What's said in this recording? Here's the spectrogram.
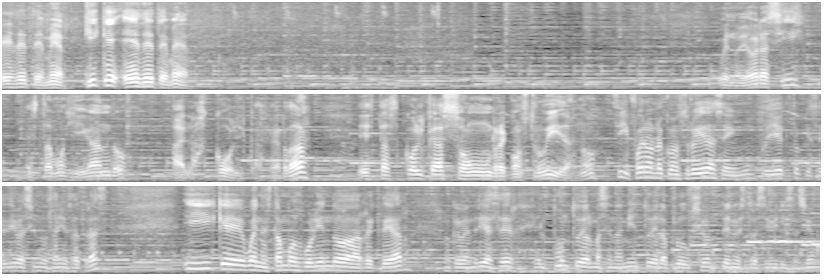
Es de temer. Quique es de temer. Bueno, y ahora sí, estamos llegando a las colcas, ¿verdad? Estas colcas son reconstruidas, ¿no? Sí, fueron reconstruidas en un proyecto que se dio hace unos años atrás y que, bueno, estamos volviendo a recrear lo que vendría a ser el punto de almacenamiento de la producción de nuestra civilización.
